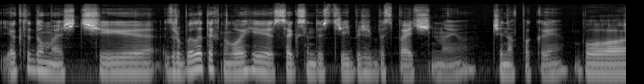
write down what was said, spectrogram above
Як ти думаєш, чи зробили технології секс-індустрії більш безпечною, чи навпаки? Бо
